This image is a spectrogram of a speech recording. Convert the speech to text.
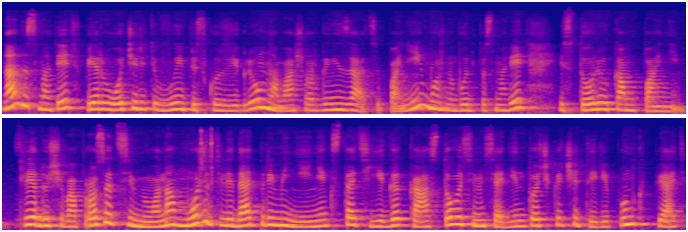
Надо смотреть в первую очередь выписку из ЕГРЮ на вашу организацию. По ней можно будет посмотреть историю компании. Следующий вопрос от Семена. Можете ли дать применение к статье ГК 181.4 пункт 5,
